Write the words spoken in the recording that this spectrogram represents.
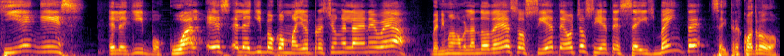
¿Quién es el equipo? ¿Cuál es el equipo con mayor presión en la NBA? Venimos hablando de eso. 787-620-6342.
